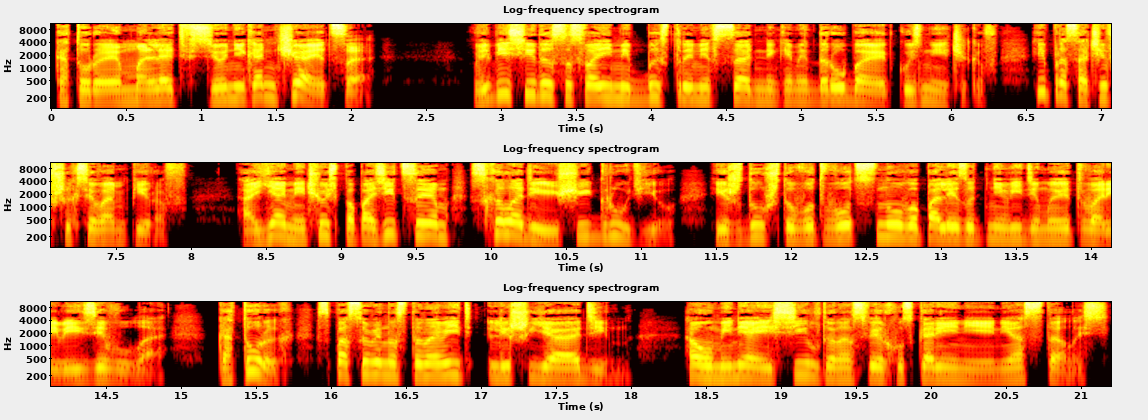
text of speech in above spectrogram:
которая, молять, все не кончается. Вибисида со своими быстрыми всадниками дорубает кузнечиков и просочившихся вампиров — а я мечусь по позициям с холодеющей грудью и жду, что вот-вот снова полезут невидимые твари Вейзевула, которых способен остановить лишь я один, а у меня и сил-то на сверхускорение не осталось.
